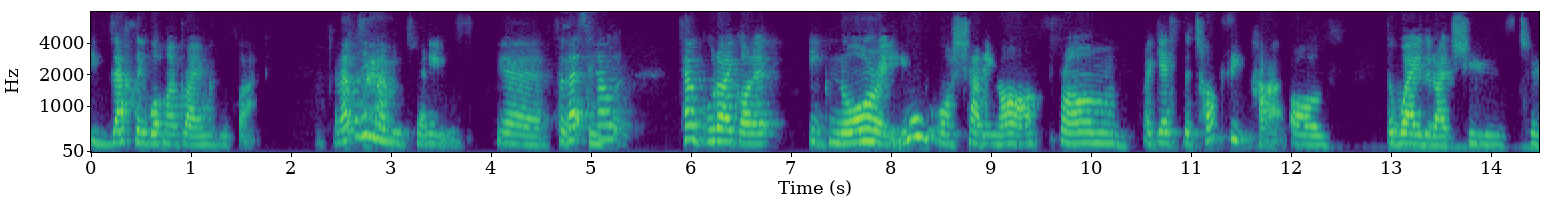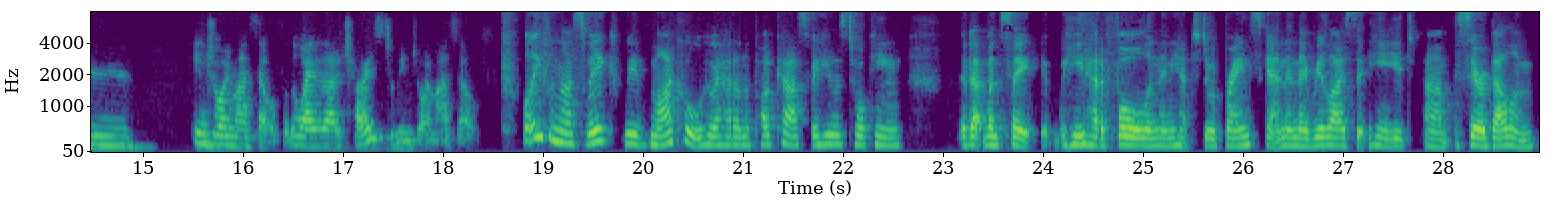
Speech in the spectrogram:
exactly what my brain would look like. And that was in my mid 20s. Yeah. So that's, that's how how good I got it ignoring or shutting off from, I guess, the toxic part of the way that I choose to enjoy myself or the way that I chose to enjoy myself. Well, even last week with Michael, who I had on the podcast, where he was talking about once they he had a fall and then he had to do a brain scan, and then they realized that he um, the cerebellum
